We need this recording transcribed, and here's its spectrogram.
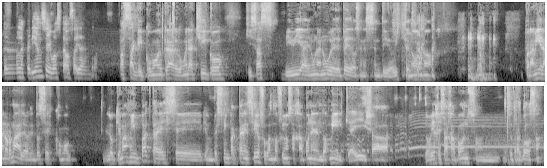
tener la experiencia y vos estabas ahí adentro. Pasa que como, claro, como era chico, quizás vivía en una nube de pedos en ese sentido, ¿viste? No, no. no. para mí era normal, entonces como lo que más me impacta es eh, que empezó a impactar en serio fue cuando fuimos a Japón en el 2000, que ahí ya los viajes a Japón son es otra cosa.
